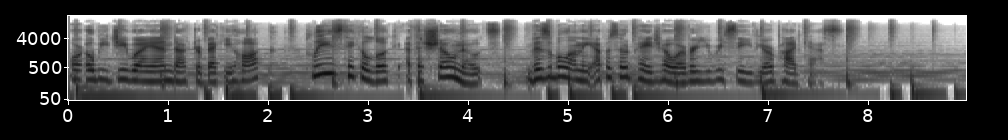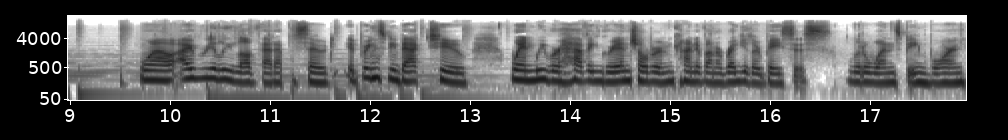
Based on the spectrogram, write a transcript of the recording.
or OBGYN Dr. Becky Haak, please take a look at the show notes visible on the episode page, however, you receive your podcasts. Wow, I really love that episode. It brings me back to when we were having grandchildren kind of on a regular basis, little ones being born.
